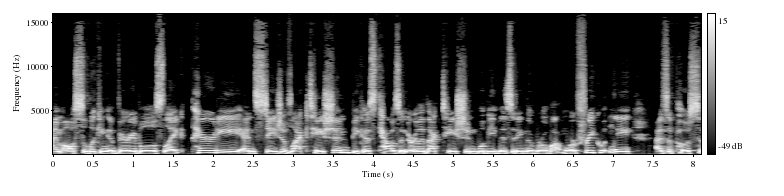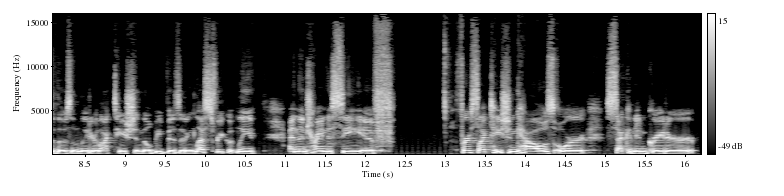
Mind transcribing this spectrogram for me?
I'm also looking at variables like parity and stage of lactation because cows in early lactation will be visiting the robot more frequently, as opposed to those in later lactation, they'll be visiting less frequently. And then trying to see if first lactation cows or second and greater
